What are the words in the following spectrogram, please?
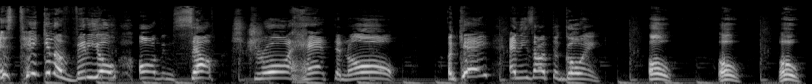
is taking a video of himself, straw hat and all. Okay? And he's out there going, oh, oh, oh,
